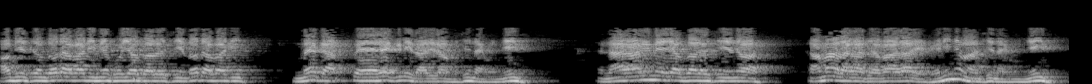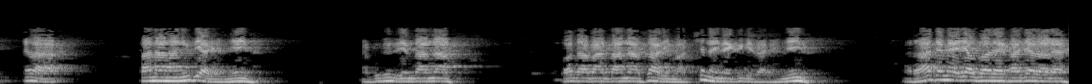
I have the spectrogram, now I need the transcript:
အောက်ပြဆုံးသောတာပတိမေဖို့ရောက်သွားလို့ရှိရင်သောတာပတိမက်ကပယ်တဲ့ကိလေသာတွေတော့မရှင်းနိုင်ဘူးငြိမ့်တယ်အနာဂါမိနဲ့ရောက်သွားလို့ရှိရင်တော့ကာမရာဂဗျာပါဒတွေဘယ်နည်းမှမဖြစ်နိုင်ဘူးငြိမ့်တယ်အဲ့ဒါသာနာနာနုပြတွေငြိမ့်တယ်အခုသူရှင်သာနာသောတာပန်သာနာစသည်မှာဖြစ်နိုင်တဲ့ကိလေသာတွေငြိမ့်တယ် ရာထနဲ့ရောက်သွားတဲ့အခါကျတော့လည်း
